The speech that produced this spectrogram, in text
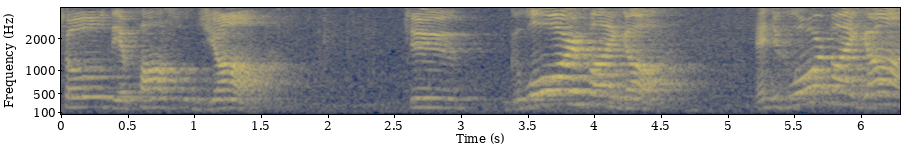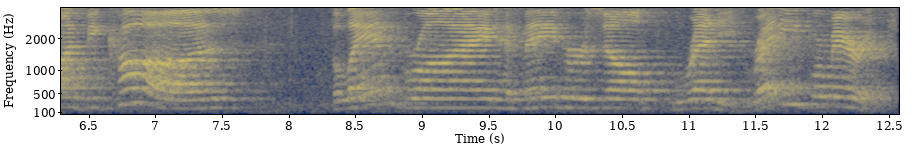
told the Apostle John to glorify God, and to glorify God because the Lamb's bride had made herself ready, ready for marriage.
